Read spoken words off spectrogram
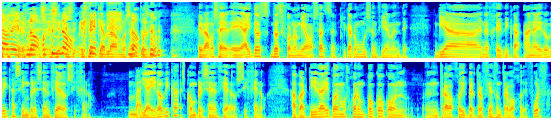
A ver, no, Es- es- no. es- es el que hablábamos no. antes, ¿no? Eh, vamos a ver, eh, hay dos, dos formas. Vamos a explicarlo muy sencillamente. Vía energética anaeróbica sin presencia de oxígeno. Vale. Y aeróbica es con presencia de oxígeno. A partir de ahí podemos jugar un poco con un trabajo de hipertrofia, es un trabajo de fuerza.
